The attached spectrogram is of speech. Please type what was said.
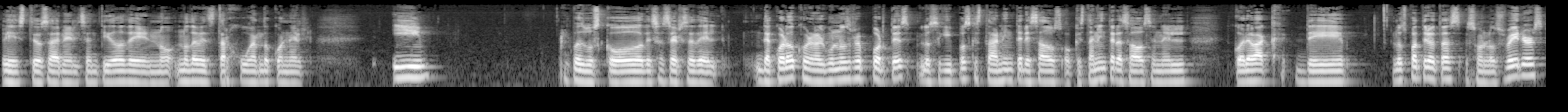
Este, o sea, en el sentido de no, no debes estar jugando con él. Y pues buscó deshacerse de él. De acuerdo con algunos reportes, los equipos que estaban interesados o que están interesados en el coreback de los Patriotas son los Raiders,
